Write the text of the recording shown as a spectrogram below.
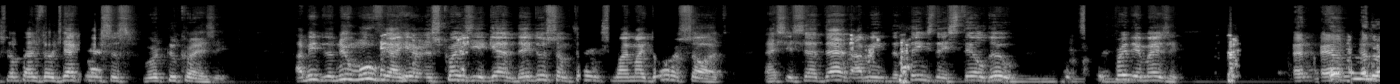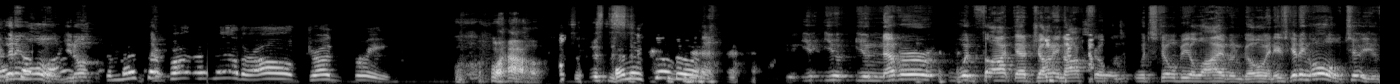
sometimes those jackasses were too crazy. I mean, the new movie I hear is crazy again. They do some things. My my daughter saw it, and she said that. I mean, the things they still do, it's, it's pretty amazing. And and, and they're getting old. You know, the messed up part right now, they're all drug free. Wow. So and they're still doing it. you, you you never would thought that Johnny Knoxville would, would, still be alive and going. He's getting old too. You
